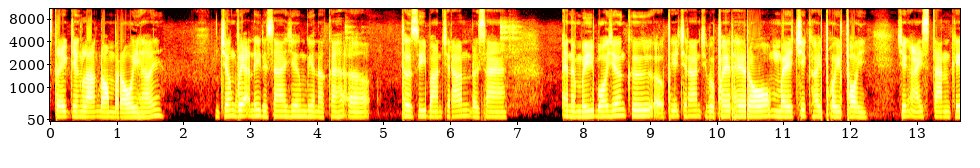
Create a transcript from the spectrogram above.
stake យើងឡើងដល់100ហើយអញ្ចឹងវគ្គនេះដោយសារយើងមានឱកាសអឺធ្វើស៊ីបានច្រើនដោយសារ enemy របស់យើង គឺភាគច្រើនជាប្រភេទ hero magic ហើយ poi poi យើងអាច stun គេ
